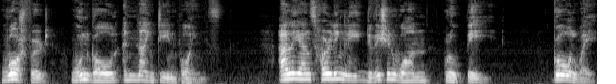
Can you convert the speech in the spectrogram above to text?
Waterford, 1 goal and 19 points. Allianz Hurling League Division 1 Group B. Galway,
